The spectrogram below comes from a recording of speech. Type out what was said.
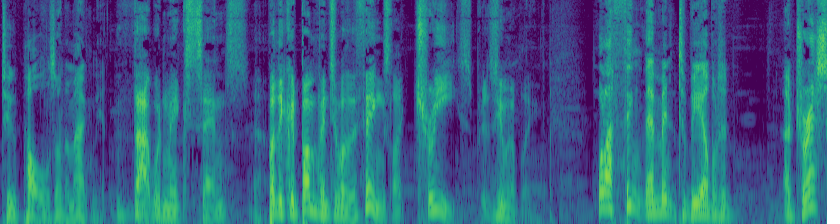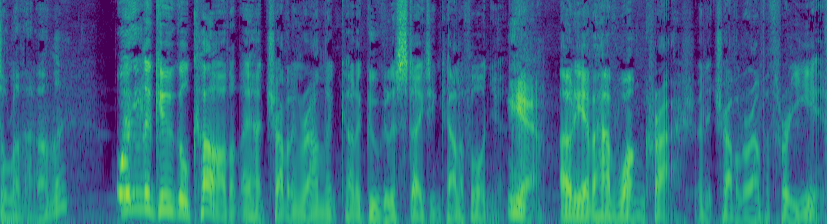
two poles on a magnet. That would make sense. But they could bump into other things like trees, presumably. Well, I think they're meant to be able to address all of that, aren't they? Well, Didn't the Google car that they had travelling around the kind of Google estate in California Yeah. only ever have one crash, and it travelled around for three years?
